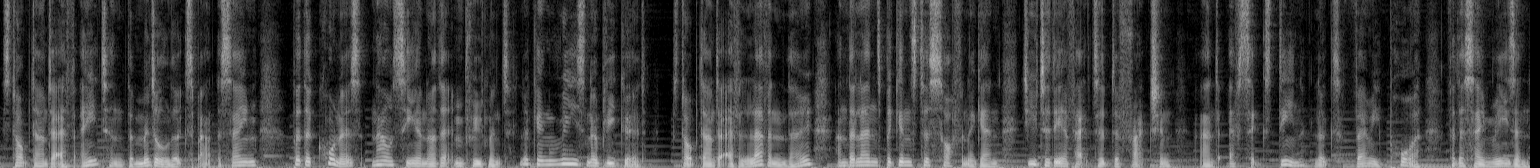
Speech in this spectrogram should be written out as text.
Stop down to f8 and the middle looks about the same, but the corners now see another improvement, looking reasonably good. Stop down to f11 though, and the lens begins to soften again due to the effect of diffraction, and f16 looks very poor for the same reason.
